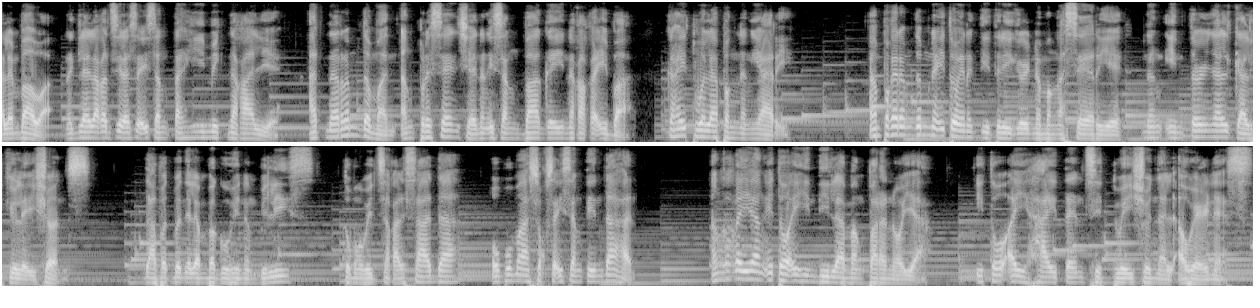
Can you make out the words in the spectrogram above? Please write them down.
Halimbawa, naglalakad sila sa isang tahimik na kalye at naramdaman ang presensya ng isang bagay na kakaiba kahit wala pang nangyari. Ang pakiramdam na ito ay nagtitrigger ng mga serye ng internal calculations. Dapat ba nilang baguhin ang bilis, tumawid sa kalsada, o pumasok sa isang tindahan? Ang kakayahang ito ay hindi lamang paranoia. Ito ay heightened situational awareness.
